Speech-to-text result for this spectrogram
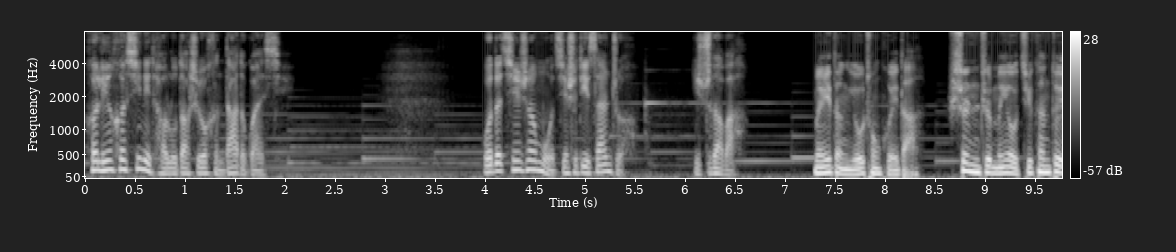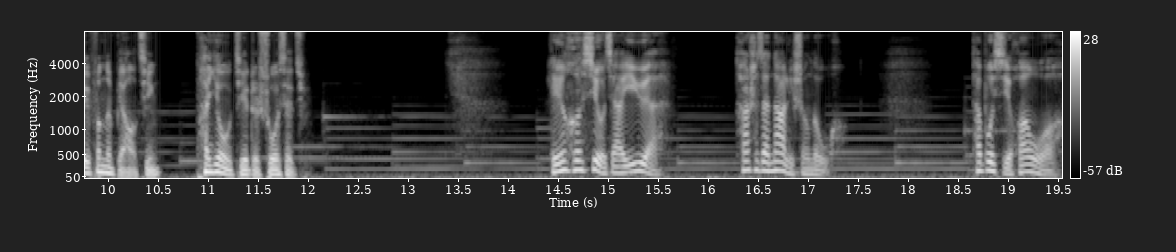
和林河西那条路倒是有很大的关系。我的亲生母亲是第三者，你知道吧？没等尤冲回答，甚至没有去看对方的表情，他又接着说下去：“林河西有家医院，他是在那里生的我。他不喜欢我，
